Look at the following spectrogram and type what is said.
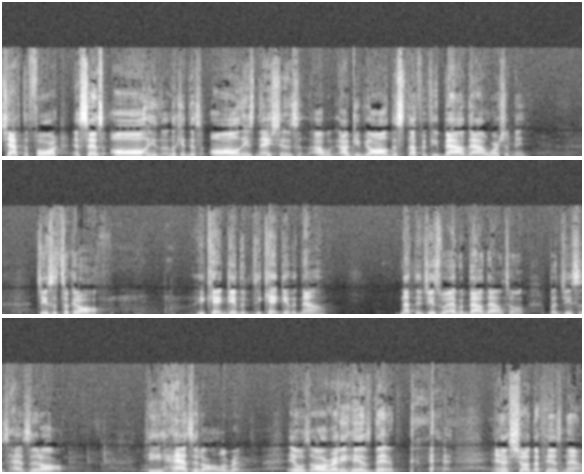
chapter 4 and says, All, look at this, all these nations, I will, I'll give you all this stuff if you bow down and worship me? Jesus took it all. He can't give it, he can't give it now. Not that Jesus will ever bow down to him, but Jesus has it all. He has it all already. It was already his then, and it's short of his now.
